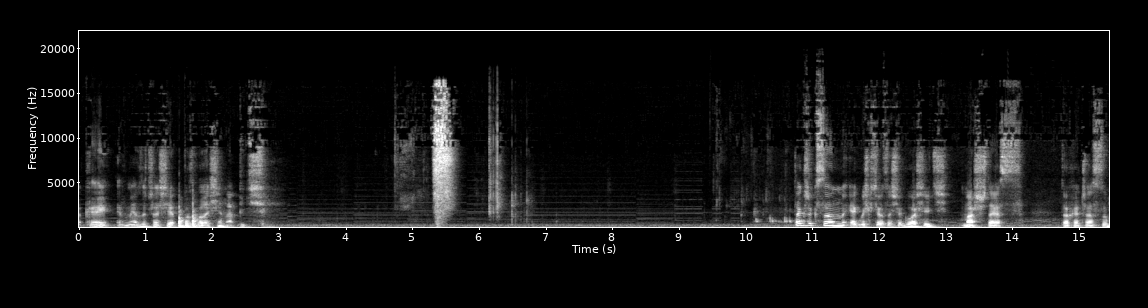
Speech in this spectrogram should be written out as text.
Okej, w międzyczasie pozwolę się napić. Także Kson, jakbyś chciał coś ogłosić, masz teraz trochę czasu.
